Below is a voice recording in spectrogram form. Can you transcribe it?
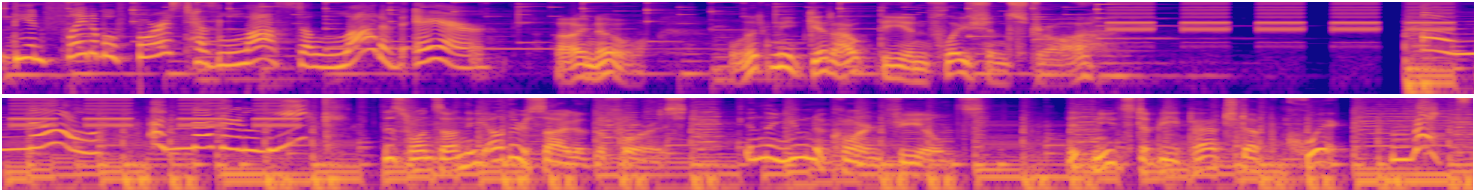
The inflatable forest has lost a lot of air. I know. Let me get out the inflation straw. Oh no! Another leak? This one's on the other side of the forest, in the unicorn fields. It needs to be patched up quick. Right!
